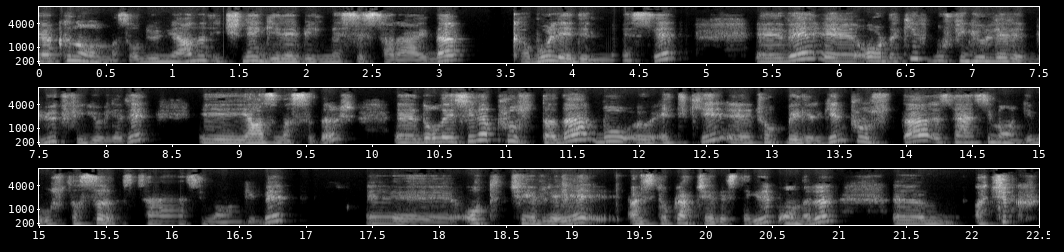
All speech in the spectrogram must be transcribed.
yakın olması, o dünyanın içine girebilmesi sarayda kabul edilmesi e, ve e, oradaki bu figürleri, büyük figürleri e, yazmasıdır. E, dolayısıyla Proust'ta da bu e, etki e, çok belirgin. Proust'ta Saint-Simon gibi, ustası Saint-Simon gibi e, o çevreye, aristokrat çevresine gidip onları e, açık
